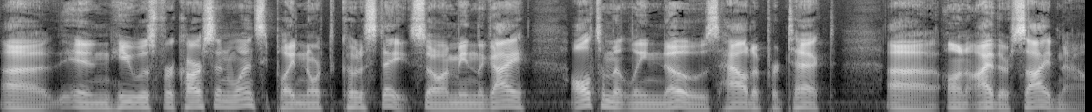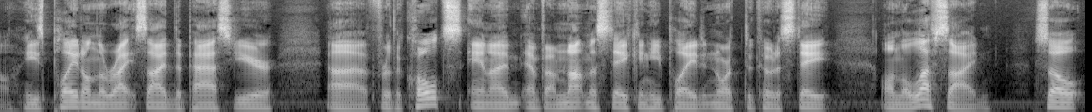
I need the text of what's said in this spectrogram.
Uh, and he was for Carson Wentz. He played North Dakota State. So I mean, the guy ultimately knows how to protect uh, on either side. Now he's played on the right side the past year uh, for the Colts, and I, if I'm not mistaken, he played at North Dakota State on the left side. So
